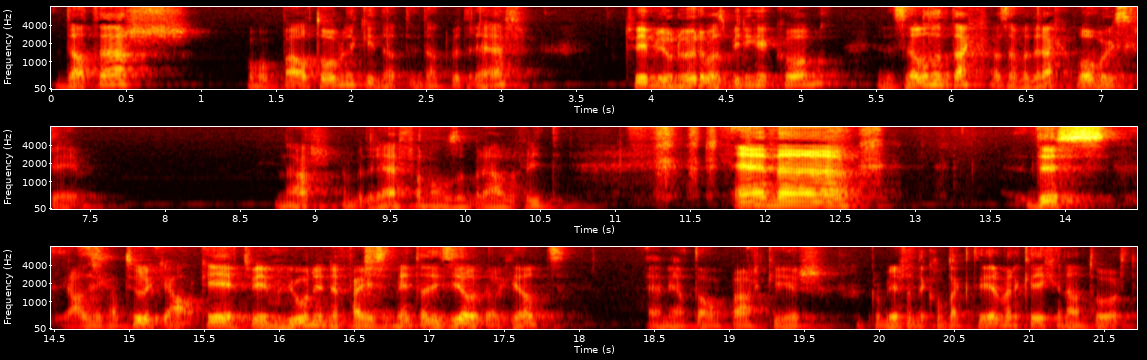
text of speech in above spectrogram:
dat daar op een bepaald ogenblik in dat, in dat bedrijf 2 miljoen euro was binnengekomen, en dezelfde dag was dat bedrag overgeschreven naar een bedrijf van onze brave vriend. En uh, dus, ja, zeg natuurlijk, ja, oké, okay, 2 miljoen in een faillissement, dat is heel veel geld. En hij had al een paar keer geprobeerd hem te contacteren, maar kreeg geen antwoord.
